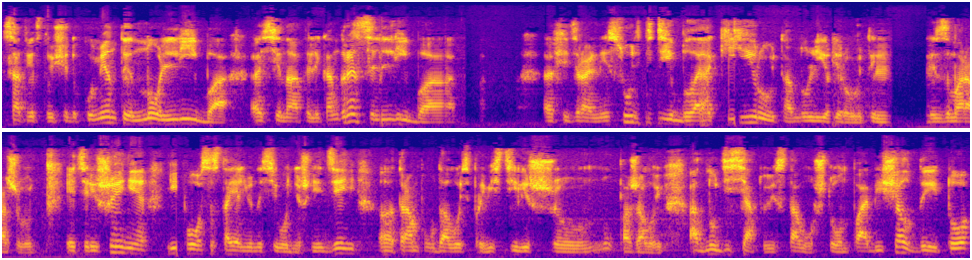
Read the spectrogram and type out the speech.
соответствующие документы, но либо э, Сенат или Конгресс, либо э, федеральные судьи блокируют, аннулируют или замораживают эти решения. И по состоянию на сегодняшний день э, Трампу удалось провести лишь, э, ну, пожалуй, одну десятую из того, что он пообещал, да и то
